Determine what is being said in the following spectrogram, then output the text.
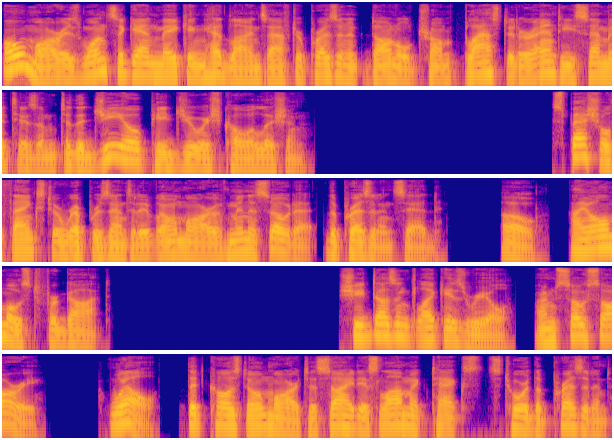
Omar is once again making headlines after President Donald Trump blasted her anti-Semitism to the GOP Jewish coalition. Special thanks to Representative Omar of Minnesota, the president said. Oh, I almost forgot. She doesn't like Israel, I'm so sorry. Well, that caused Omar to cite Islamic texts toward the president,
